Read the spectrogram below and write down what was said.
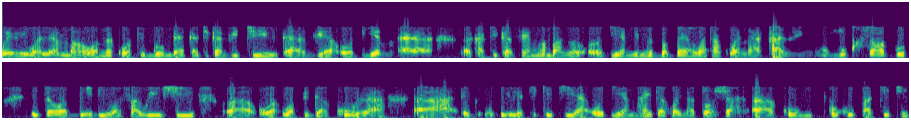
Kwa ukweli wale ambao wamekuwa wakigombea katika viti uh, vya ODM uh, katika sehemu ambazo ODM imebobea watakuwa na kazi ngumu, kwa sababu itawabidi wasawishi uh, wapiga kura uh, ile tikiti ya ODM haitakuwa inatosha uh, kukupa kiti.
